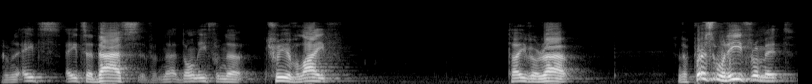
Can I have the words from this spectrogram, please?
from the Eitz, eitz Adas, don't eat from the tree of life, Taiva If a person would eat from it,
